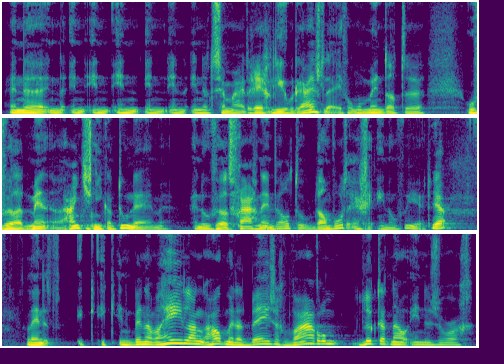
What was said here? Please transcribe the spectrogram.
En uh, in, in, in, in, in, in het, zeg maar, het reguliere bedrijfsleven, op het moment dat de hoeveelheid men, handjes niet kan toenemen en de hoeveelheid vraag neemt wel toe, dan wordt er geïnnoveerd. Ja. Alleen, het, ik, ik, ik ben al heel lang, houd me dat bezig. Waarom lukt dat nou in de zorg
